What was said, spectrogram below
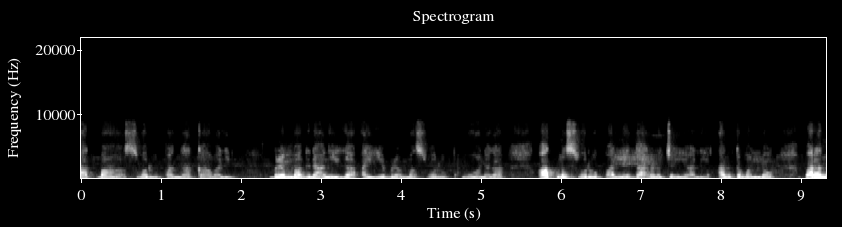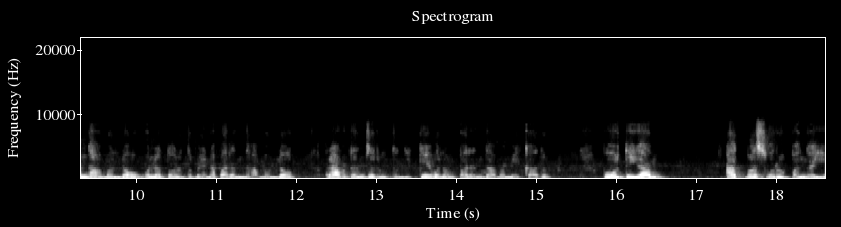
ఆత్మస్వరూపంగా కావాలి. బ్రహ్మ జ్ఞానిగా అయ్యి బ్రహ్మస్వరూపము అనగా ఆత్మస్వరూపాన్ని ధారణ చేయాలి. అంతమంలో పరంధామంలో ఉన్నతోన్నతమైన పరంధామంలో రావడం జరుగుతుంది. కేవలం పరంధామమే కాదు పూర్తిగా ఆత్మస్వరూపంగా ఈ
